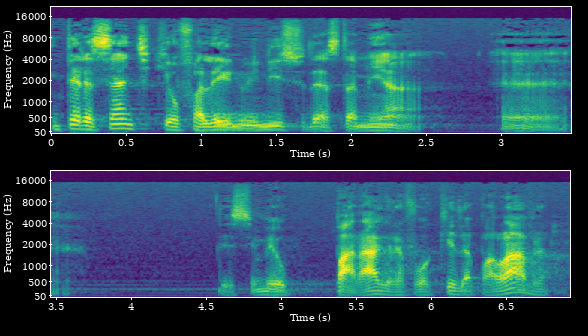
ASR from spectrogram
Interessante que eu falei no início desta minha, é, desse meu parágrafo aqui da palavra,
